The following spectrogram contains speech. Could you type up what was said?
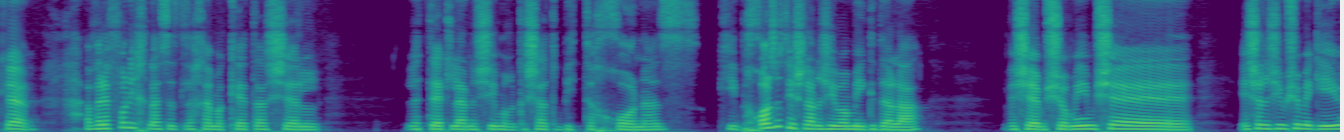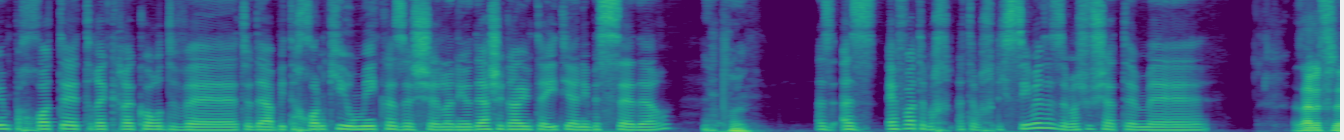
כן. אבל איפה נכנס אצלכם הקטע של לתת לאנשים הרגשת ביטחון אז? כי בכל זאת יש לאנשים המגדלה, ושהם שומעים ש... יש אנשים שמגיעים עם פחות טרק רקורד ואתה יודע, ביטחון קיומי כזה של אני יודע שגם אם טעיתי אני בסדר. אז, אז איפה אתם, אתם מכניסים את זה? זה משהו שאתם... אז א',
